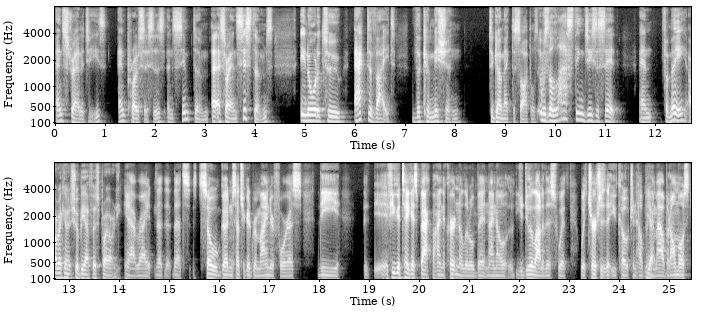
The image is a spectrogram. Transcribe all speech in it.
and strategies and processes and symptom uh, sorry and systems in order to activate the commission to go make disciples. It was the last thing Jesus said. And for me, I reckon it should be our first priority. Yeah, right. That, that, that's so good and such a good reminder for us. The if you could take us back behind the curtain a little bit, and I know you do a lot of this with with churches that you coach and helping yeah. them out, but almost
